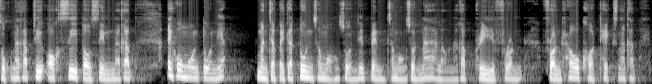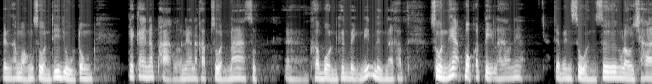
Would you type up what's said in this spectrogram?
สุขนะครับ ชื่อออกซิโตซินนะครับไอฮอร์โมนตัวเนี้ยมันจะไปกระตุ้นสมองส่วนที่เป็นสมองส่วนหน้าเรานะครับ prefrontal cortex นะครับเป็นสมองส่วนที่อยู่ตรงใกล้ๆหน้าผากเราเนี่ยนะครับ ส่วนหน้าสุดข้างบนขึ้นไปอีกนิดหนึ่งนะครับ ส่วนเนี้ยปกติแล้วเนี่ยจะเป็นส่วนซึ่งเราใช้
